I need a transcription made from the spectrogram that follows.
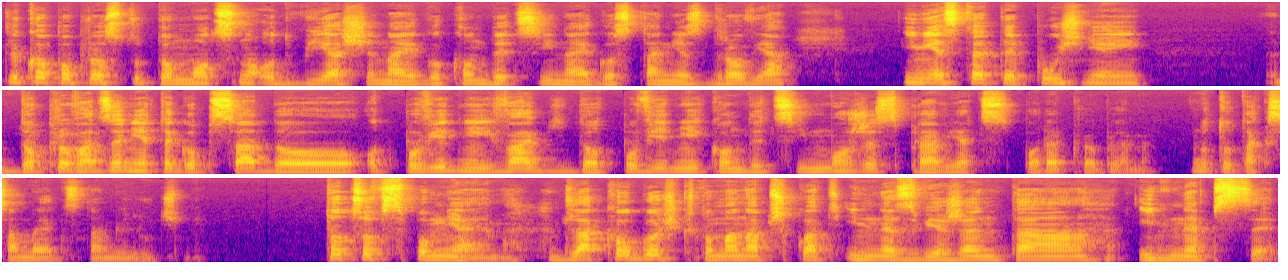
tylko po prostu to mocno odbija się na jego kondycji, na jego stanie zdrowia i niestety później doprowadzenie tego psa do odpowiedniej wagi, do odpowiedniej kondycji może sprawiać spore problemy. No to tak samo jak z nami ludźmi. To, co wspomniałem, dla kogoś, kto ma na przykład inne zwierzęta, inne psy,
